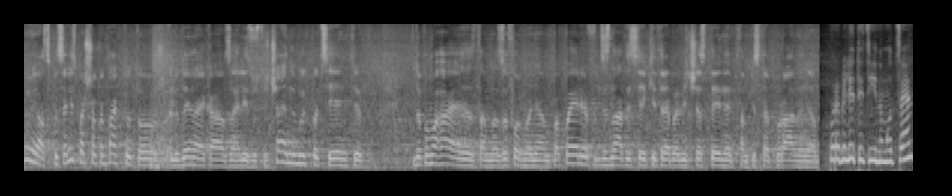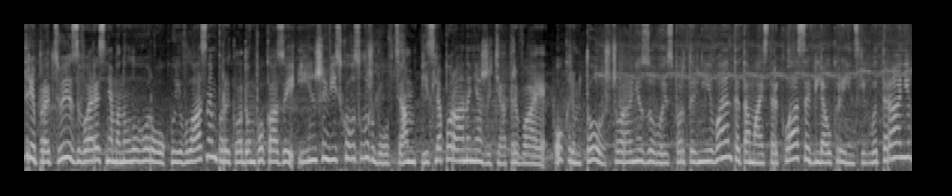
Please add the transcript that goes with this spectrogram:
Ну я спеціаліст першого контакту то людина, яка взагалі зустрічає нових пацієнтів, допомагає там з оформленням паперів, дізнатися, які треба від частини там після поранення. У реабілітаційному центрі працює з вересня минулого року і власним прикладом показує іншим військовослужбовцям. Після поранення життя триває. Окрім того, що організовує спортивні івенти та майстер-класи для українських ветеранів.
